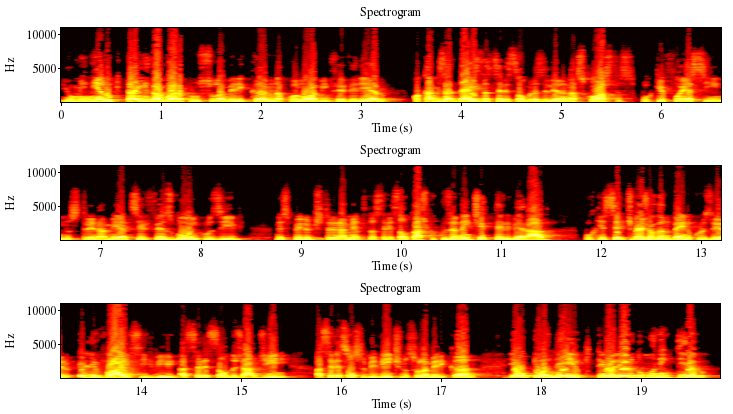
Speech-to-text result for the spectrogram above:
E um menino que está indo agora para um sul-americano na Colômbia, em fevereiro, com a camisa 10 da seleção brasileira nas costas, porque foi assim nos treinamentos, ele fez gol, inclusive, nesse período de treinamento da seleção, que eu acho que o Cruzeiro nem tinha que ter liberado, porque se ele estiver jogando bem no Cruzeiro, ele vai servir a seleção do Jardine, a seleção sub-20 no Sul-Americano, e é um torneio que tem olheiro do mundo inteiro.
